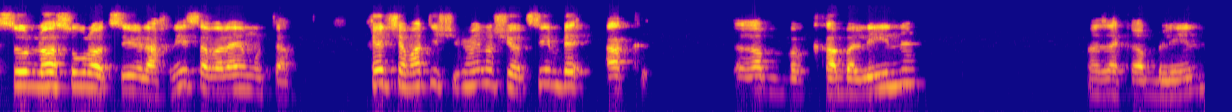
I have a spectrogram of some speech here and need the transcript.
אסור, לא אסור להוציא ולהכניס, אבל להם מותר. לכן שמעתי ממנו שיוצאים באקרבלין, מה זה אקרבלין?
